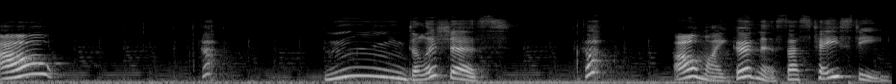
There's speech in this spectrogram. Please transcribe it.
oh! Mmm, delicious. Oh my goodness, that's tasty.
